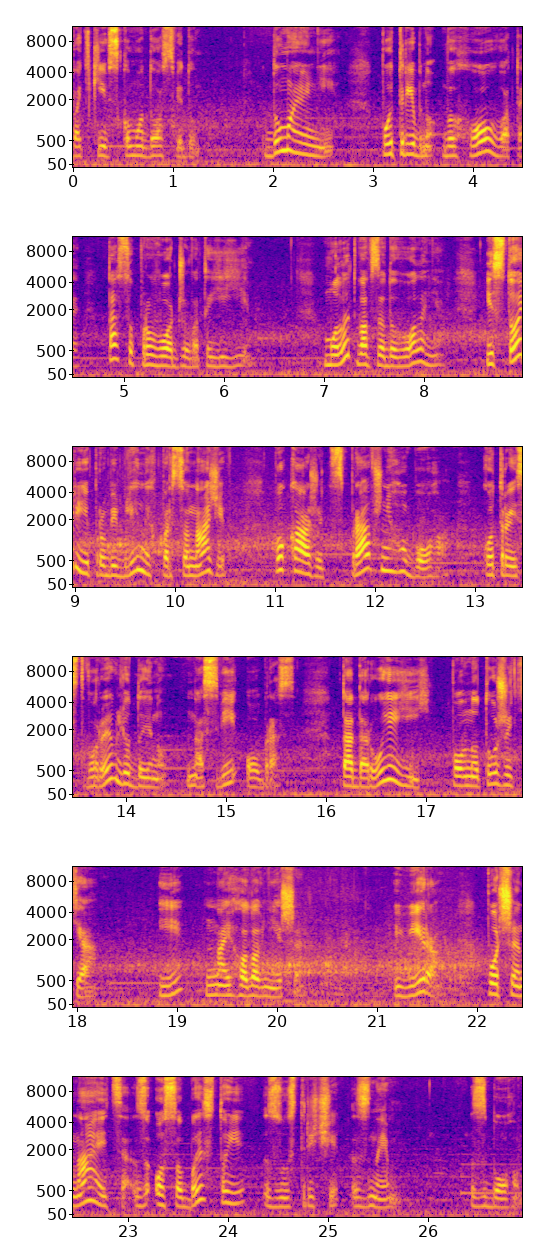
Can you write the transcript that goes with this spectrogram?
батьківському досвіду? Думаю, ні. Потрібно виховувати та супроводжувати її. Молитва в задоволення, історії про біблійних персонажів покажуть справжнього Бога, котрий створив людину на свій образ та дарує їй повноту життя. І найголовніше віра починається з особистої зустрічі з ним, з Богом.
